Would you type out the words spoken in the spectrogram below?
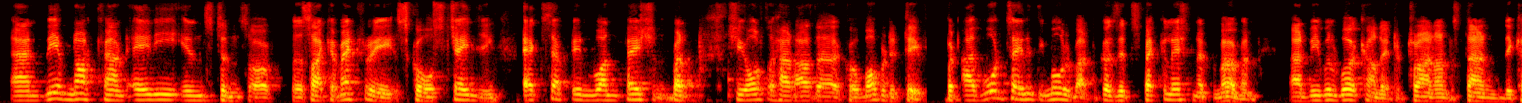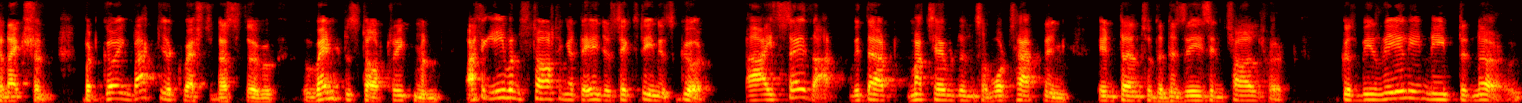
And we have not found any instance of the psychometry scores changing, except in one patient. But she also had other comorbidity. But I won't say anything more about it because it's speculation at the moment. And we will work on it to try and understand the connection. But going back to your question as to when to start treatment, I think even starting at the age of 16 is good. I say that without much evidence of what's happening in terms of the disease in childhood because we really need to know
